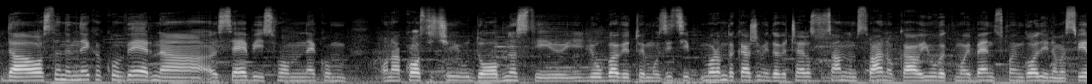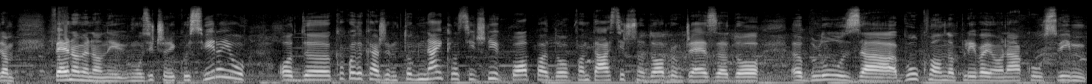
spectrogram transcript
da ostanem nekako verna sebi i svom nekom onako osjećaju udobnosti i ljubavi u toj muzici. Moram da kažem i da večera su sa mnom stvarno kao i uvek moj bend s kojim godinama sviram fenomenalni muzičari koji sviraju od, kako da kažem, tog najklasičnijeg popa do fantastično dobrog džeza, do e, bluza, bukvalno plivaju onako u svim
